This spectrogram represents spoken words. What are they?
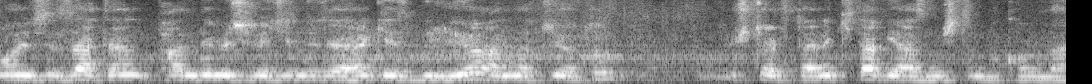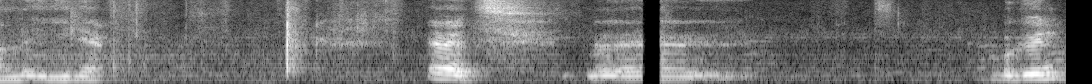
Onun için zaten pandemi sürecinde de herkes biliyor, anlatıyordum. 3-4 tane kitap yazmıştım bu konularla ilgili. Evet, e, bugün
